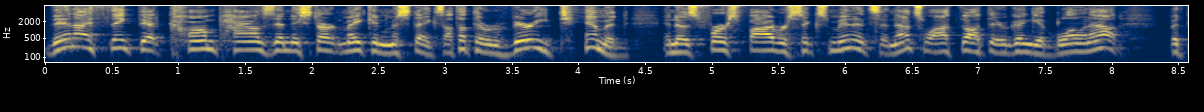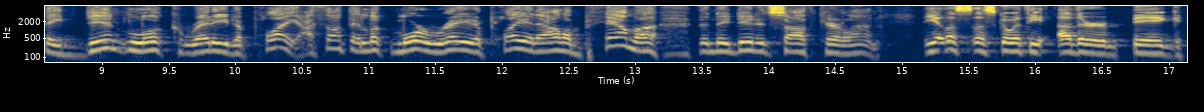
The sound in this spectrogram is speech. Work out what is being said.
then I think that compounds. Then they start making mistakes. I thought they were very timid in those first five or six minutes. And that's why I thought they were going to get blown out but they didn't look ready to play. I thought they looked more ready to play at Alabama than they did at South Carolina. Yeah, let's let's go with the other big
